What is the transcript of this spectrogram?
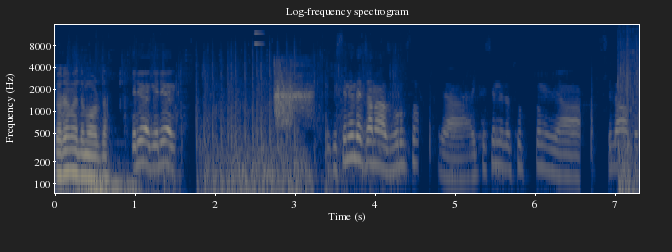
Göremedim orada. Geliyor geliyor. İkisini de can az vurursun. Ya ikisini de tuttum ya. Silah aldım.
